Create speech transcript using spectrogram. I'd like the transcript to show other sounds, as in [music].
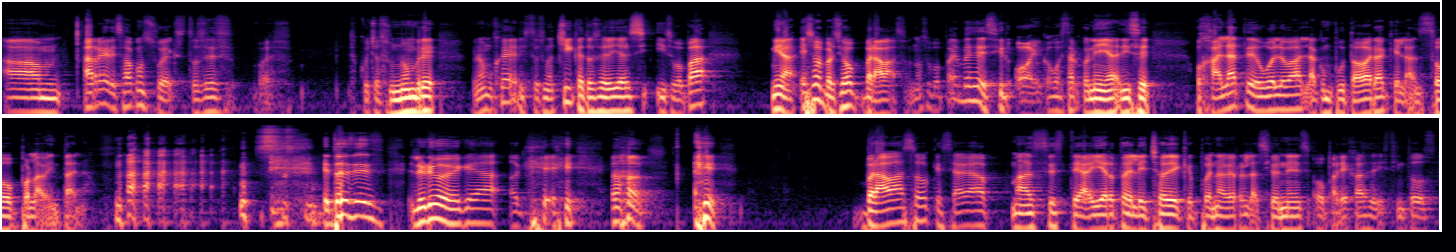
ha regresado con su ex. Entonces, pues, escucha su nombre de una mujer y esto es una chica. Entonces ella y su papá, mira, eso me pareció bravazo, ¿no? Su papá en vez de decir, oye, ¿cómo estar con ella? Dice, ojalá te devuelva la computadora que lanzó por la ventana. [laughs] Entonces, lo único que me queda, ok. [laughs] Bravazo que se haga más este, abierto el hecho de que pueden haber relaciones o parejas de distintos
